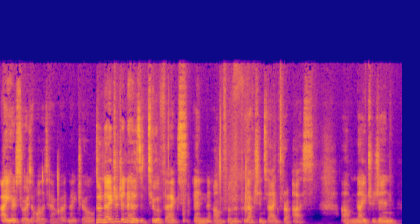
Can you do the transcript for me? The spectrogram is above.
I hear stories all the time about nitro. So nitrogen has two effects, and um, from the production side for us, um, nitrogen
